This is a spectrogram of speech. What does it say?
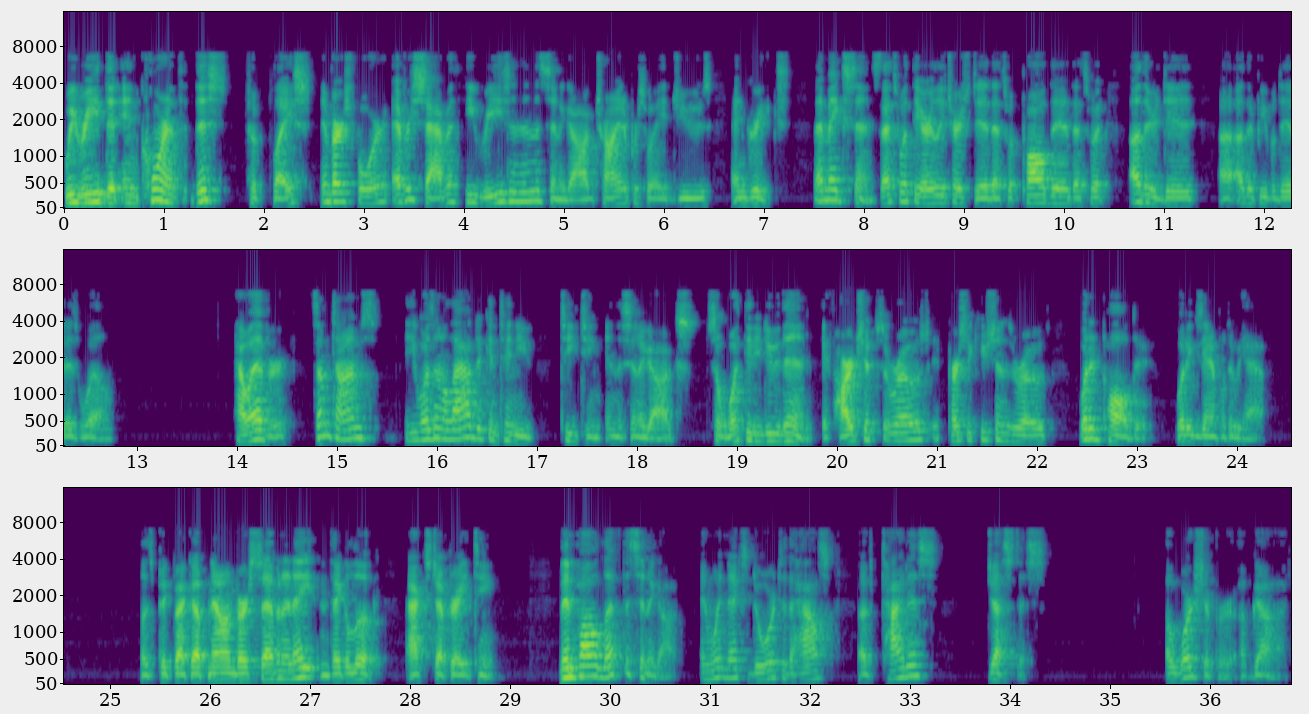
we read that in Corinth this took place. In verse 4, every Sabbath he reasoned in the synagogue, trying to persuade Jews and Greeks. That makes sense. That's what the early church did. That's what Paul did. That's what other did. Uh, other people did as well. However, sometimes he wasn't allowed to continue teaching in the synagogues. So what did he do then? If hardships arose, if persecutions arose, what did Paul do? What example do we have? Let's pick back up now in verse 7 and 8 and take a look. Acts chapter 18. Then Paul left the synagogue and went next door to the house of Titus Justus, a worshiper of God.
